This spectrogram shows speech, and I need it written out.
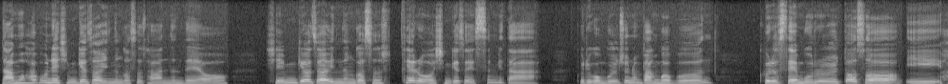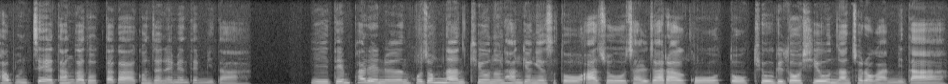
나무 화분에 심겨져 있는 것을 사왔는데요. 심겨져 있는 것은 수태로 심겨져 있습니다. 그리고 물 주는 방법은 그릇에 물을 떠서 이 화분째에 담가뒀다가 건져내면 됩니다. 이 덴파레는 호접란 키우는 환경에서도 아주 잘 자라고 또 키우기도 쉬운 난초라고 합니다.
